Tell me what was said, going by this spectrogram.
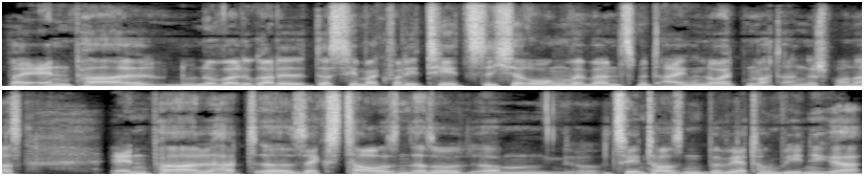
bei NPAL, nur weil du gerade das Thema Qualitätssicherung, wenn man es mit eigenen Leuten macht, angesprochen hast. NPAL hat äh, 6.000, also ähm, 10.000 Bewertungen weniger,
